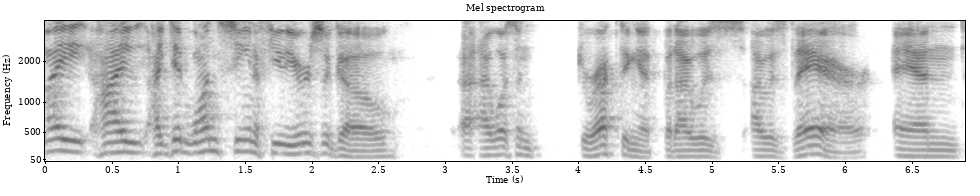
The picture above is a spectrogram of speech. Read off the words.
I I I did one scene a few years ago. I wasn't directing it, but I was I was there, and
